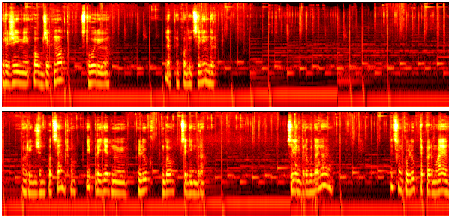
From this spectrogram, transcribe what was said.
в режимі Object Mode, створюю, для прикладу, циліндр. Origin по центру і приєдную люк до циліндра. Циліндр видаляю. Підсумку люк тепер має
